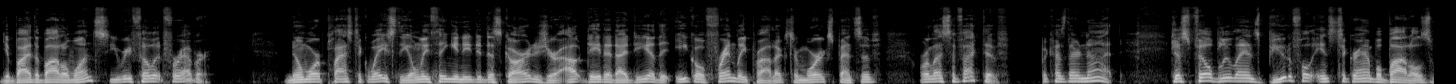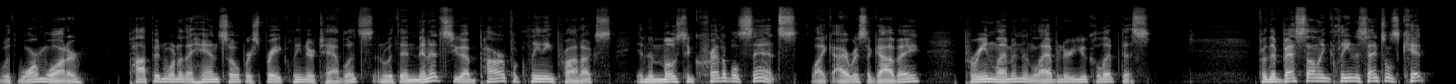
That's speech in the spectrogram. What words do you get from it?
You buy the bottle once, you refill it forever. No more plastic waste. The only thing you need to discard is your outdated idea that eco friendly products are more expensive or less effective, because they're not. Just fill Blue Land's beautiful Instagrammable bottles with warm water, pop in one of the hand soap or spray cleaner tablets, and within minutes you have powerful cleaning products in the most incredible scents, like iris agave, perrine lemon, and lavender eucalyptus. From their best selling Clean Essentials kit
